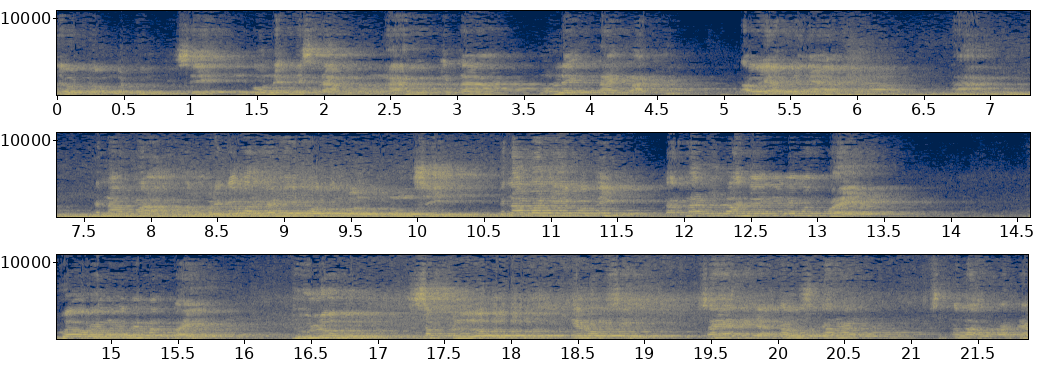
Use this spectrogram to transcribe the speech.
yodo medun bisa engko nek wis rampungan kita mulai naik lagi. Tahu ya artinya? Nah kenapa? Mereka warganya ikut turun mengungsi. Kenapa diikuti? Karena lurahnya ini memang baik. Dua orang ini memang baik. Dulu sebelum erupsi saya tidak tahu sekarang setelah pada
